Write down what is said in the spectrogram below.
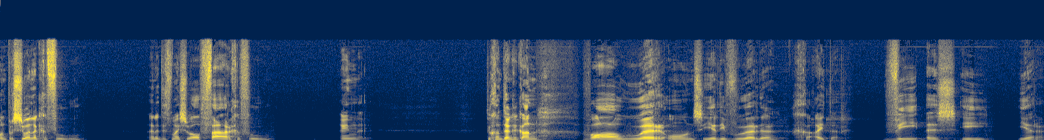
onpersoonlik gevoel en dit het vir my so al ver gevoel. En toe gaan dink ek aan waar hoor ons hierdie woorde geuiter? Wie is u Here?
